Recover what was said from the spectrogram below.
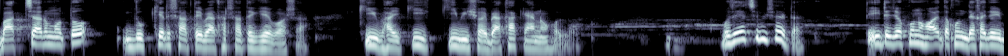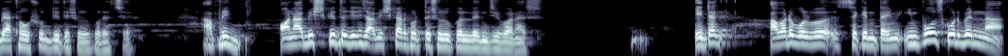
বাচ্চার মতো দুঃখের সাথে, ব্যথার সাথে গিয়ে বসা। কি ভাই, কি কি বিষয়, ব্যথা কেন হলো? বুঝে যাচ্ছে বিষয়টা? তো এইটা যখন হয়, তখন দেখা যায় ব্যথা ওষুধ দিতে শুরু করেছে। আপনি অনাবিষ্কৃত জিনিস আবিষ্কার করতে শুরু করলেন জীবনের। এটা আবারও বলব সেকেন্ড টাইম ইম্পোজ করবেন না।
